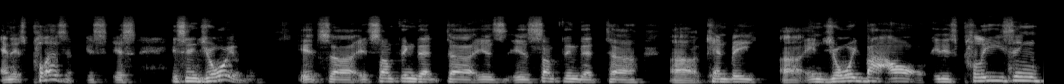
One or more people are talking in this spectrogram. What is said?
and it's pleasant. It's it's it's enjoyable. It's uh, it's something that uh, is is something that uh, uh, can be uh, enjoyed by all. It is pleasing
